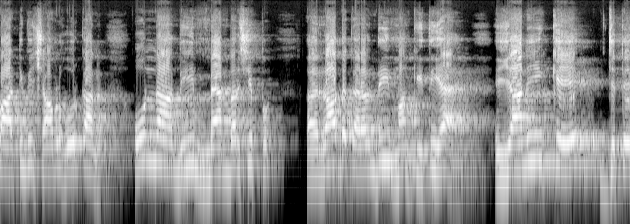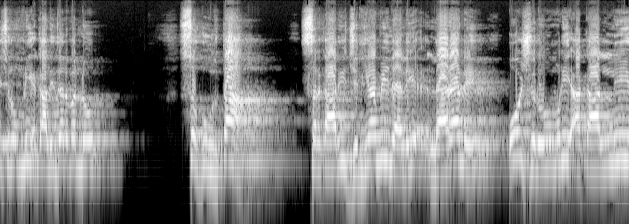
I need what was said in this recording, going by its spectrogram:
ਪਾਰਟੀ ਵਿੱਚ ਸ਼ਾਮਲ ਹੋਰ ਕਰਨ ਉਹਨਾਂ ਦੀ ਮੈਂਬਰਸ਼ਿਪ ਰੱਦ ਕਰਨ ਦੀ ਮੰਗ ਕੀਤੀ ਹੈ। ਯਾਨੀ ਕਿ ਜਿੱਤੇ ਸ਼੍ਰੋਮਣੀ ਅਕਾਲੀ ਦਲ ਵੱਲੋਂ ਸਹੂਲਤਾਂ ਸਰਕਾਰੀ ਜਿੰਨੀਆਂ ਵੀ ਲੈ ਲਈ ਲੈ ਰਹੇ ਨੇ, ਉਹ ਸ਼੍ਰੋਮਣੀ ਅਕਾਲੀ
